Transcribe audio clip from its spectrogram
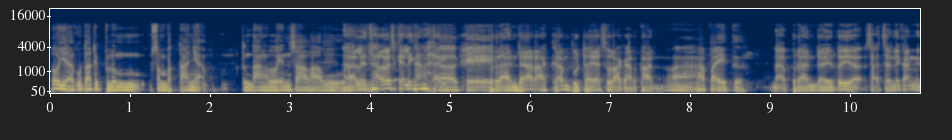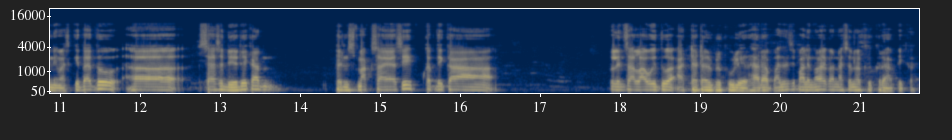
Oh ya, aku tadi belum sempat tanya tentang lensa lawu. Nah, hal wis kelingan lagi. Oke. Beranda ragam budaya Surakarta. Wah, apa itu? Nah, beranda itu ya saja ini kan gini Mas. Kita tuh eh, saya sendiri kan benchmark saya sih ketika lensa lawu itu ada dan bergulir. Harapannya sih paling kurang kan National Geographic lah.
